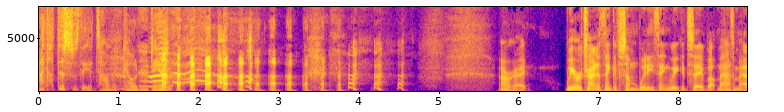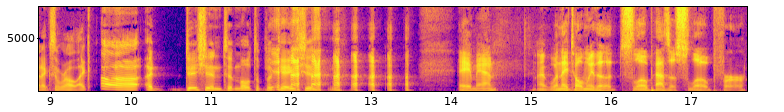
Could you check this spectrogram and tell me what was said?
I thought this was the atomic code. Damn it! All right. We were trying to think of some witty thing we could say about mathematics, and we're all like, uh, addition to multiplication. Hey, man, I- when they told me the slope has a slope for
